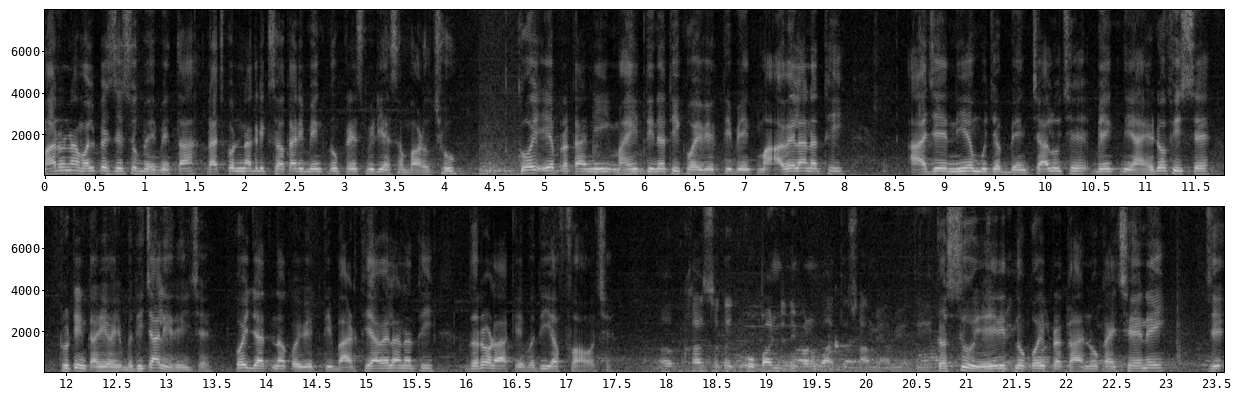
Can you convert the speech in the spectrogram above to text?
મારું નામ અલ્પેશ જયસુખભાઈ મહેતા રાજકોટ નાગરિક સહકારી બેંકનું પ્રેસ મીડિયા સંભાળું છું. કોઈ એ પ્રકારની માહિતી નથી કોઈ વ્યક્તિ બેંકમાં આવેલા નથી. આજે નિયમ મુજબ બેંક ચાલુ છે બેંકની આ હેડ ઓફિસ છે રૂટીન કાર્યવાહી બધી ચાલી રહી છે. કોઈ જાતના કોઈ વ્યક્તિ બહારથી આવેલા નથી દરોડા કે બધી અફવાઓ છે. ખાસ કંઈ કૌભાંડની પણ વાત સામે આવી હતી. કશું એ રીતનું કોઈ પ્રકારનું કાંઈ છે નહીં. જે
